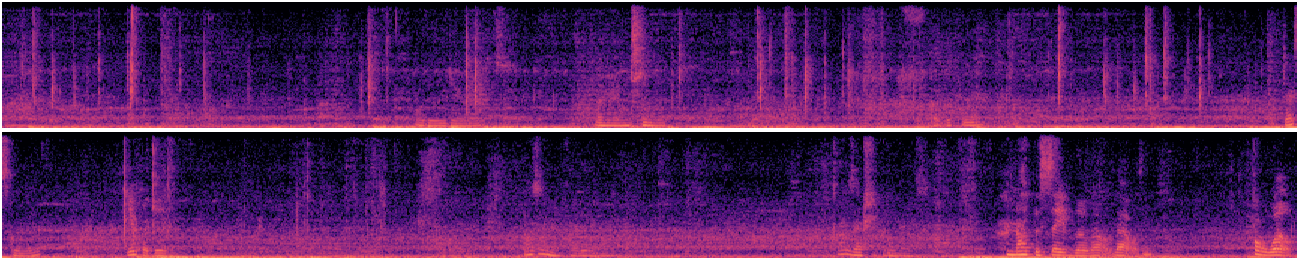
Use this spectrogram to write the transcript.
Oh, the redirect. By my own teammate. Got the food. Did I score it? Yep, I did. I was wondering if I did or. That was actually pretty nice. Not the save though, that, that wasn't. Oh well.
